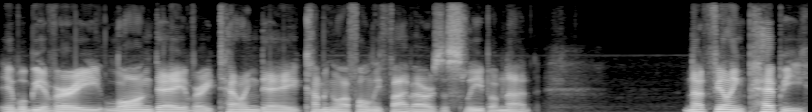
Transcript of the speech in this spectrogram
it will be a very long day, a very telling day. Coming off only five hours of sleep, I'm not not feeling peppy,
